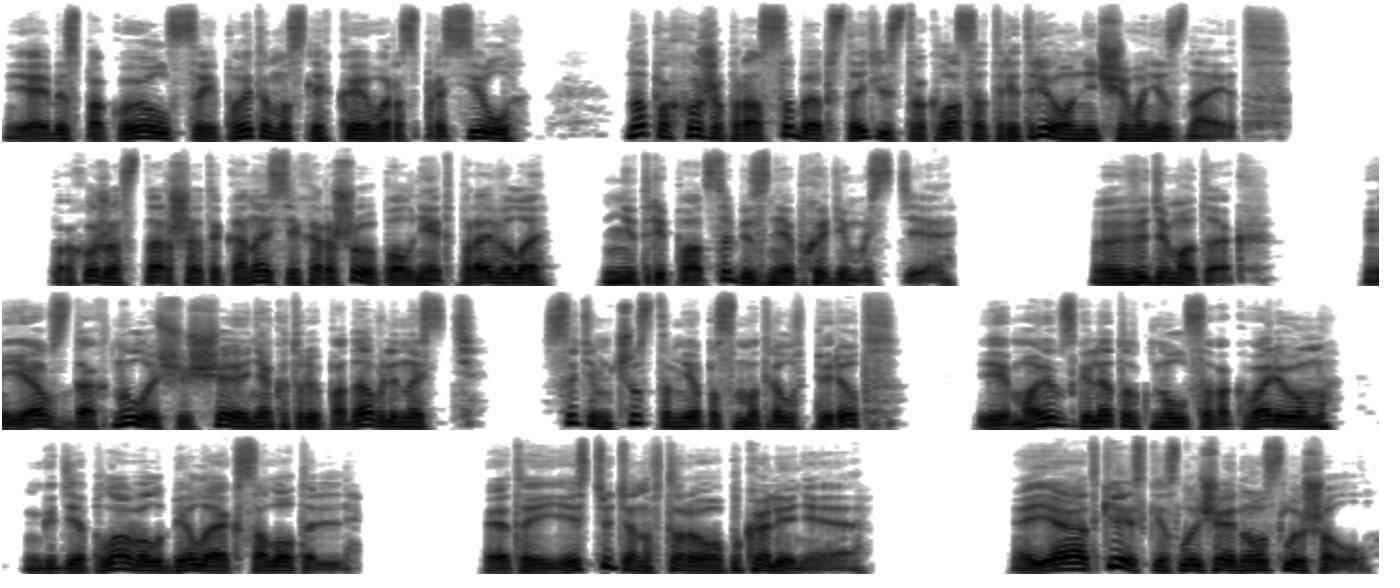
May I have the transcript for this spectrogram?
Я беспокоился и поэтому слегка его расспросил, но, похоже, про особые обстоятельства класса 3-3 он ничего не знает. Похоже, старшая Таканаси хорошо выполняет правила не трепаться без необходимости. Видимо, так. Я вздохнул, ощущая некоторую подавленность. С этим чувством я посмотрел вперед, и мой взгляд уткнулся в аквариум, где плавал белый аксолотль. Это и есть тютян второго поколения. «Я от Кейски случайно услышал»,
